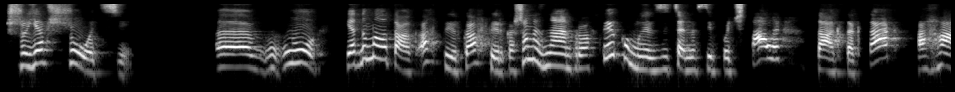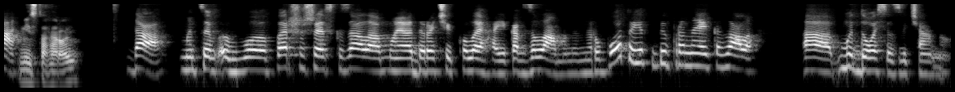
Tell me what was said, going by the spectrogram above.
що я в шоці. Е, ну, я думала так: Ахтирка, Ахтирка. Що ми знаємо про Ахтирку? Ми звичайно всі почитали. Так, так, так. Ага, Місто герой. Да, ми це перше, що я сказала, моя, до речі, колега, яка взяла мене на роботу, я тобі про неї казала. А, ми досі, звичайно,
